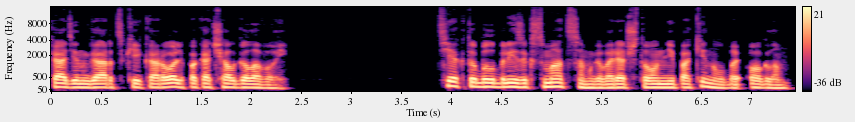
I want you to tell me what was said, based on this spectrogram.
Хадингардский король покачал головой. Те, кто был близок с Матсом, говорят, что он не покинул бы Оглом.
